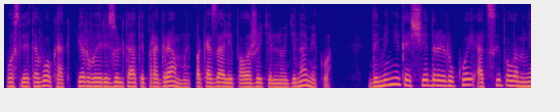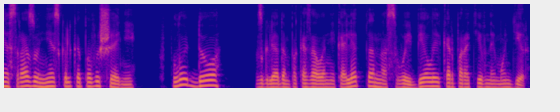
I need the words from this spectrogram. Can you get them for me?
После того, как первые результаты программы показали положительную динамику, Доминика щедрой рукой отсыпала мне сразу несколько повышений, вплоть до... Взглядом показала Николетта на свой белый корпоративный мундир.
